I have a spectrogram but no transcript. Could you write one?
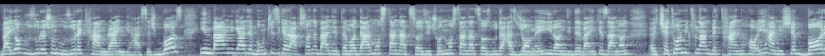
و یا حضورشون حضور کمرنگی هستش. باز این برمیگرده به اون چیزی که رخشان بنی اعتماد در مستندسازی چون مستندساز بوده از جامعه ایران دیده و اینکه زنان چطور می‌تونن به تنهایی همیشه بار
